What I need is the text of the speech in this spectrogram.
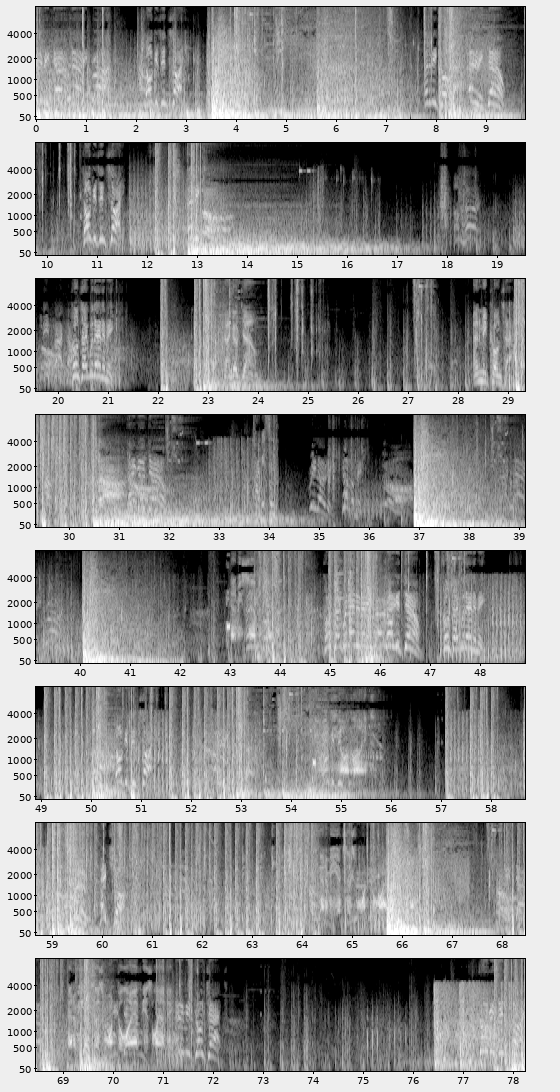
Enemy down! Grenade! Run! Target's inside! Enemy contact! Enemy down! Target's inside! Enemy... I'm hurt! Need backup! Contact with enemy! Tango down. Enemy contact. Tango down! Targets in. Reloading! Cover me! Grenade, run! Enemy detected. Contact with enemy! Target down! Contact with enemy! Target's inside! Target's UAV inside! online. Headshot! Enemy XS-1 Goliath. Enemy XS-1 Goliath is landing. Enemy contact! Target's inside!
